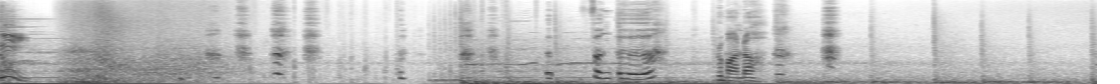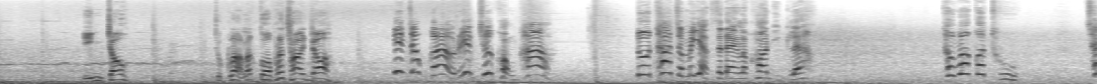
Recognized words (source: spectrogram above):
นี่เฟิงเอ๋อพระมารดา อิงเจ้าเจุกล้าลักตัวพระชายานี่เจ้ากล้าเรียกชื่อของข้า ดูท่าจะไม่อยากแสดงละครอีกแล้วทว่าก็ถูก ใช้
